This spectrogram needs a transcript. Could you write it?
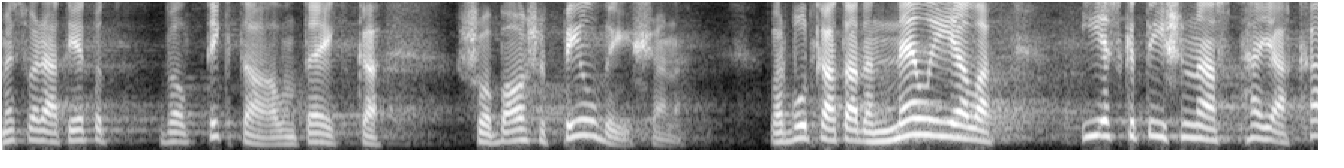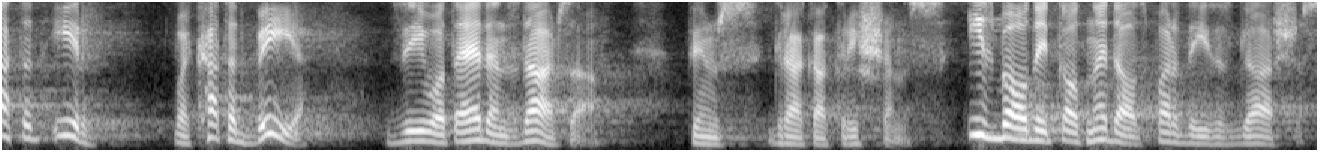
Mēs varētu iet pat vēl tik tālu un teikt, ka šo baušu pildīšana var būt kā tāda neliela ieskatīšanās tajā, kā tad ir vai kā tad bija dzīvot ēdienas dārzā pirms grēkā krišanas, izbaudīt kaut nedaudz paradīzes garšas.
